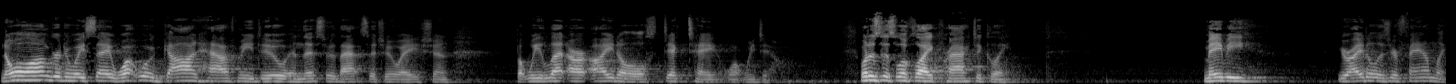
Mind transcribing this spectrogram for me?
No longer do we say, What would God have me do in this or that situation? But we let our idols dictate what we do. What does this look like practically? Maybe your idol is your family,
